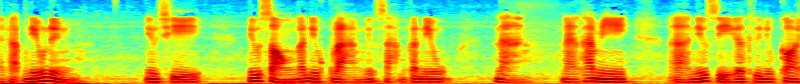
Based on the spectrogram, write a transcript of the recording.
นะครับ นิ้ว 1 นิ้วชี้ นิ้ว 2 ก็นิ้วกลาง นิ้ว 3 ก็นิ้วนางนะถ้ามีนิ้ว 4 ก็คือนิ้วก้อย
